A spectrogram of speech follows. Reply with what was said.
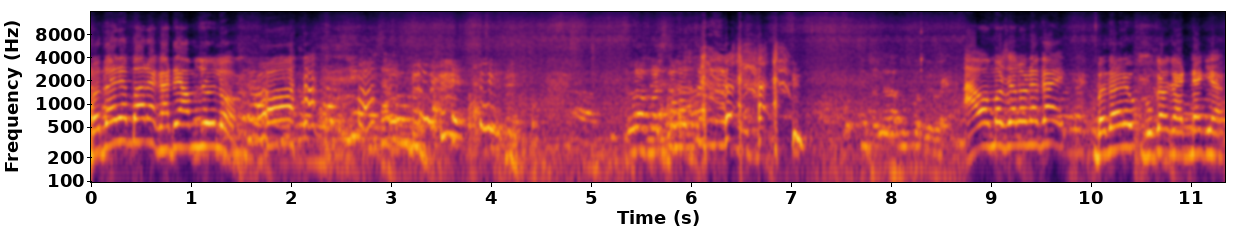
બધાને બારા ઘાટે આમ જોઈ લો. આવો મસાલો ને કાય બધાને ભૂકા કાઢ નાખ્યા.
